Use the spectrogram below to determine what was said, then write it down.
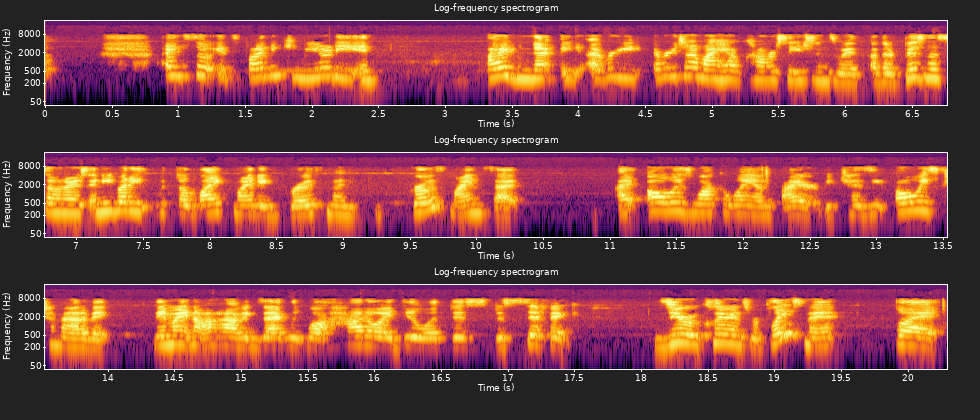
and so it's finding community and I've ne- every every time I have conversations with other business owners, anybody with the like-minded growth min- growth mindset, I always walk away on fire because you always come out of it. They might not have exactly well, how do I deal with this specific zero clearance replacement, but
